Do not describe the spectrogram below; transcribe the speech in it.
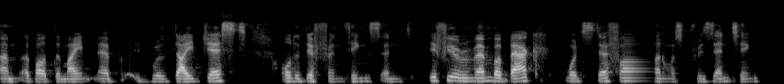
um, about the mind map. It will digest all the different things. And if you remember back what Stefan was presenting,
